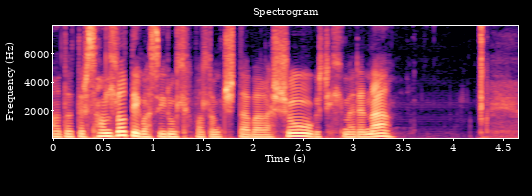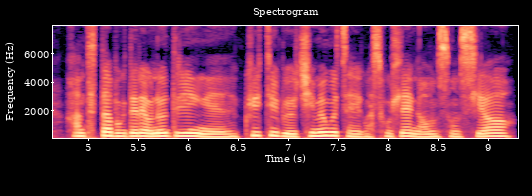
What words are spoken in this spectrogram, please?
одоо тэр саналуудыг бас ирүүлэх боломжтой байгаа шүү гэж хэлмээр байна. Хамтдаа бүгдээрээ өнөөдрийн QT буюу чимээгүй цагийг бас хүлээн аван сонсё.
